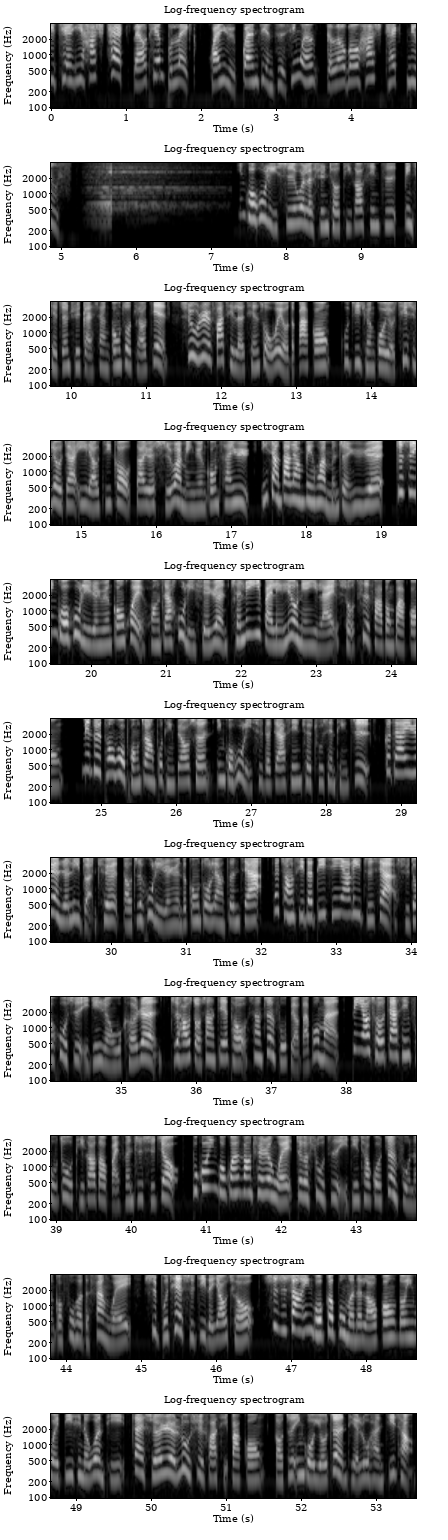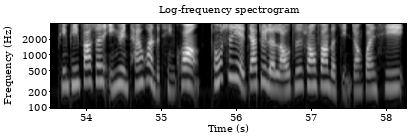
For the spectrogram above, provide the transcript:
一天一 hashtag 聊天不累，环宇关键字新闻 global hashtag news。英国护理师为了寻求提高薪资，并且争取改善工作条件，十五日发起了前所未有的罢工。估计全国有七十六家医疗机构，大约十万名员工参与，影响大量病患门诊预约。这是英国护理人员工会皇家护理学院成立一百零六年以来首次发动罢工。面对通货膨胀不停飙升，英国护理师的加薪却出现停滞。各家医院人力短缺，导致护理人员的工作量增加。在长期的低薪压力之下，许多护士已经忍无可忍，只好走上街头，向政府表达不满，并要求加薪幅度提高到百分之十九。不过，英国官方却认为这个数字已经超过政府能够负荷的范围，是不切实际的要求。事实上，英国各部门的劳工都因为低薪的问题，在十二月陆续发起罢工，导致英国邮政、铁路和机场频频发生营运瘫痪的情况，同时也加剧了劳资双方的紧张关系。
